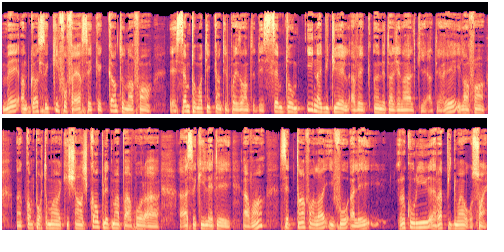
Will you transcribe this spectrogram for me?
Mais en tout cas, ce qu'il faut faire, c'est que quand un enfant est symptomatique quand il présente des symptômes inhabituels avec un état général qui est altéré. Il enfant un comportement qui change complètement par rapport à, à ce qu'il était avant. Cet enfant-là, il faut aller recourir rapidement aux soins.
